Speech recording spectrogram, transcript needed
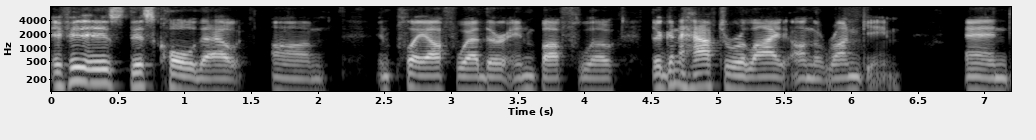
if it is this cold out um, in playoff weather in Buffalo, they're going to have to rely on the run game. And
